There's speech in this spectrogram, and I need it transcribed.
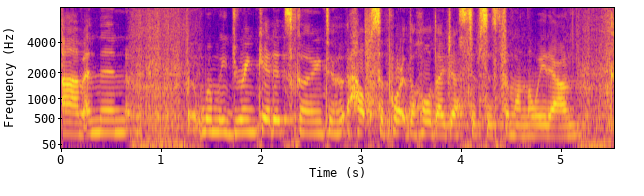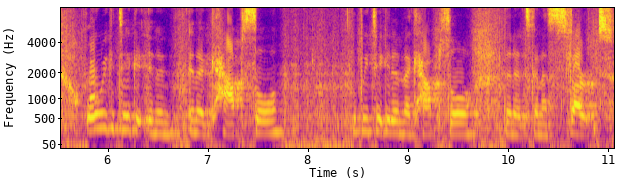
Um, and then when we drink it, it's going to help support the whole digestive system on the way down. or we could take it in a, in a capsule. If we take it in a capsule, then it's going to start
